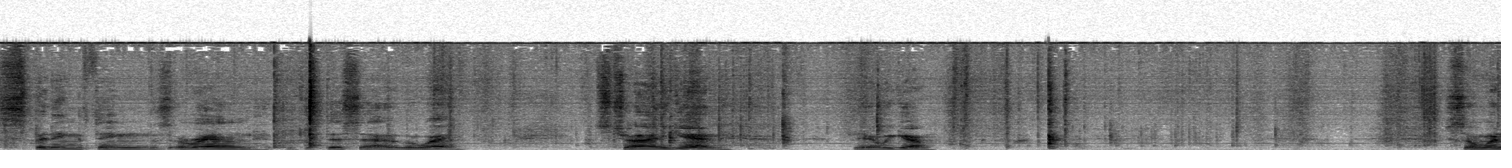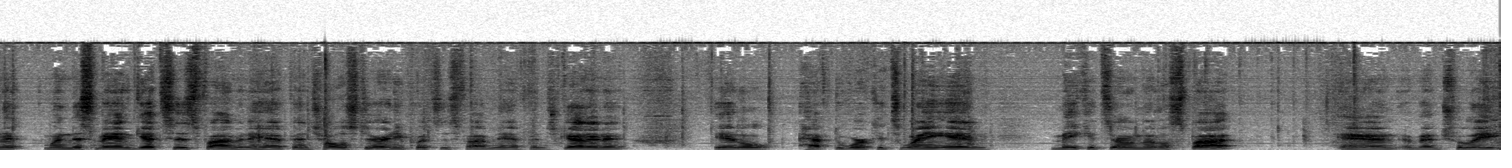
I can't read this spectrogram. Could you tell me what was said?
spinning things around. Get this out of the way. Let's try it again. There we go. So when it when this man gets his five and a half inch holster and he puts his five and a half inch gun in it, it'll have to work its way in, make its own little spot, and eventually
